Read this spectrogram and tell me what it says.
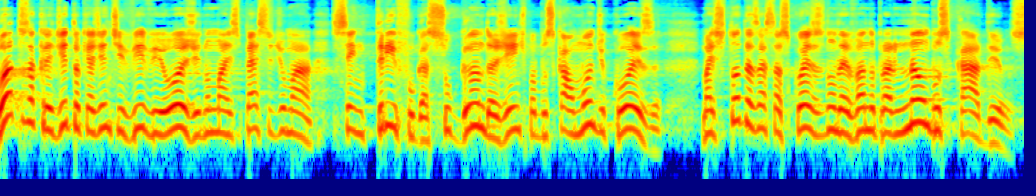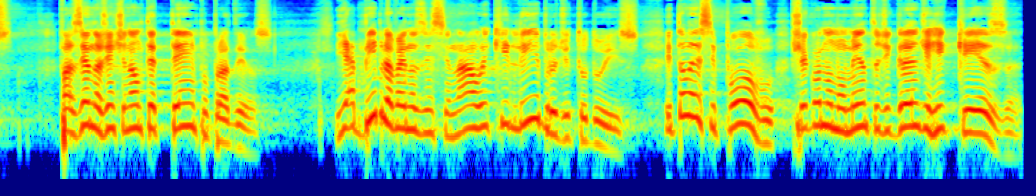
Quantos acreditam que a gente vive hoje numa espécie de uma centrífuga sugando a gente para buscar um monte de coisa, mas todas essas coisas nos levando para não buscar Deus, fazendo a gente não ter tempo para Deus. E a Bíblia vai nos ensinar o equilíbrio de tudo isso. Então esse povo chegou num momento de grande riqueza,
